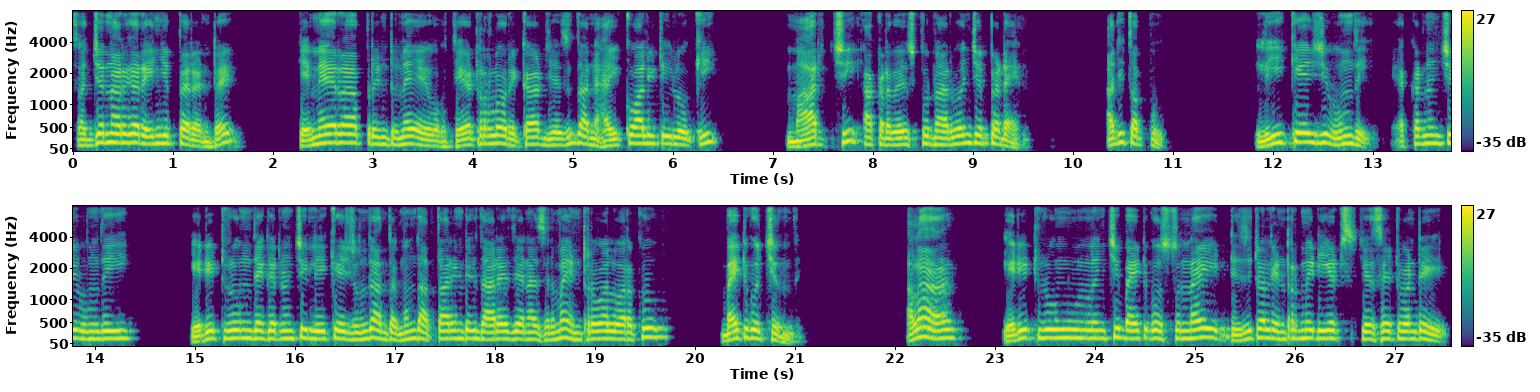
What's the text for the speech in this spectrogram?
సజ్జనార్ గారు ఏం చెప్పారంటే కెమెరా ప్రింట్నే ఒక థియేటర్లో రికార్డ్ చేసి దాన్ని హై క్వాలిటీలోకి మార్చి అక్కడ వేస్తున్నారు అని చెప్పాడు ఆయన అది తప్పు. లీకేజ్ ఉంది. ఎక్కడి నుంచి ఉంది? ఎడిట్ రూమ్ దగ్గర నుంచి లీకేజ్ ఉంది. అంతకుముందు అత్తారింటికి దారేదైన సినిమా ఇంటర్వల్ వరకు బయటకు వచ్చింది. అలా ఎడిట్ రూమ్ నుంచి బయటకు వస్తున్నాయి. డిజిటల్ ఇంటర్మీడియట్స్ చేసేటువంటి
